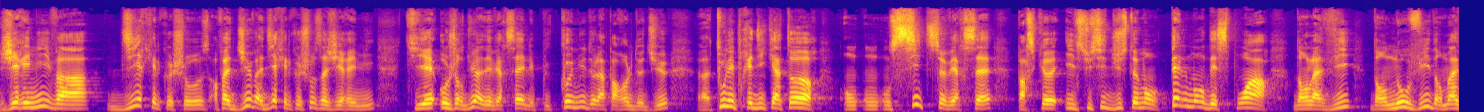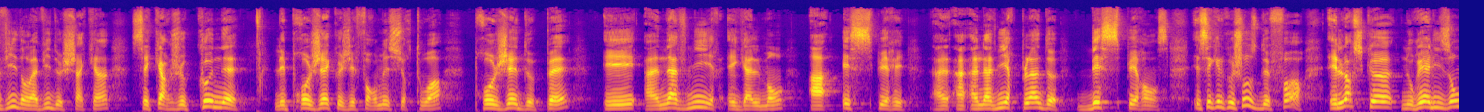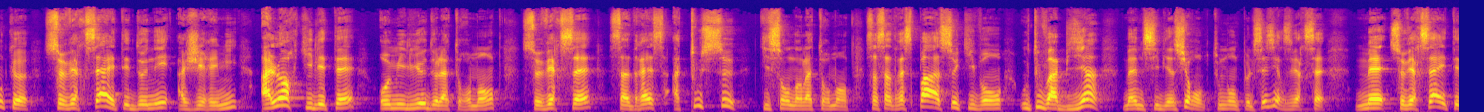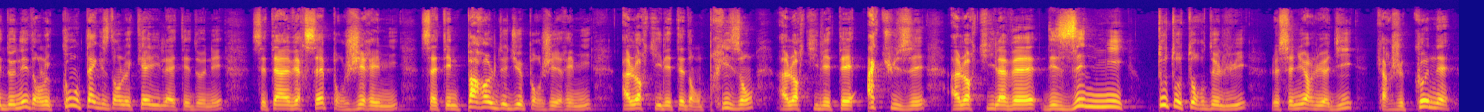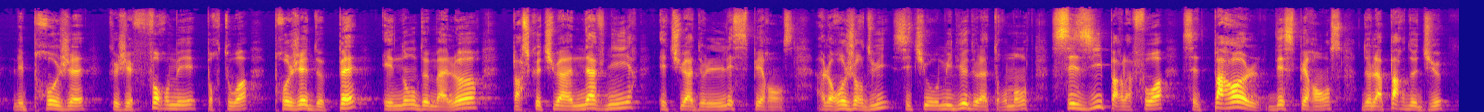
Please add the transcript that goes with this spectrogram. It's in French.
Jérémie va dire quelque chose, enfin Dieu va dire quelque chose à Jérémie, qui est aujourd'hui un des versets les plus connus de la parole de Dieu. Euh, tous les prédicateurs, on, cite ce verset parce qu'il suscite justement tellement d'espoir dans la vie, dans nos vies, dans ma vie, dans la vie de chacun. C'est car je connais les projets que j'ai formés sur toi, projets de paix et un avenir également à espérer, un, avenir plein d'espérance. et c'est quelque chose de fort. Et lorsque nous réalisons que ce verset a été donné à Jérémie alors qu'il était au milieu de la tourmente, ce verset s'adresse à tous ceux qui sont dans la tourmente. Ça s'adresse pas à ceux qui vont où tout va bien, même si bien sûr tout le monde peut le saisir, ce verset. Mais ce verset a été donné dans le contexte dans lequel il a été donné. C'était un verset pour Jérémie. Ça a été une parole de Dieu pour Jérémie, alors qu'il était dans prison, alors qu'il était alors qu'il avait des ennemis tout autour de lui. Le Seigneur lui a dit, car je connais les projets que j'ai formés pour toi, projets de paix et non de malheur, parce que tu as un avenir et tu as de l'espérance. Alors aujourd'hui, si tu es au milieu de la tourmente, saisis par la foi cette parole d'espérance de la part de Dieu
